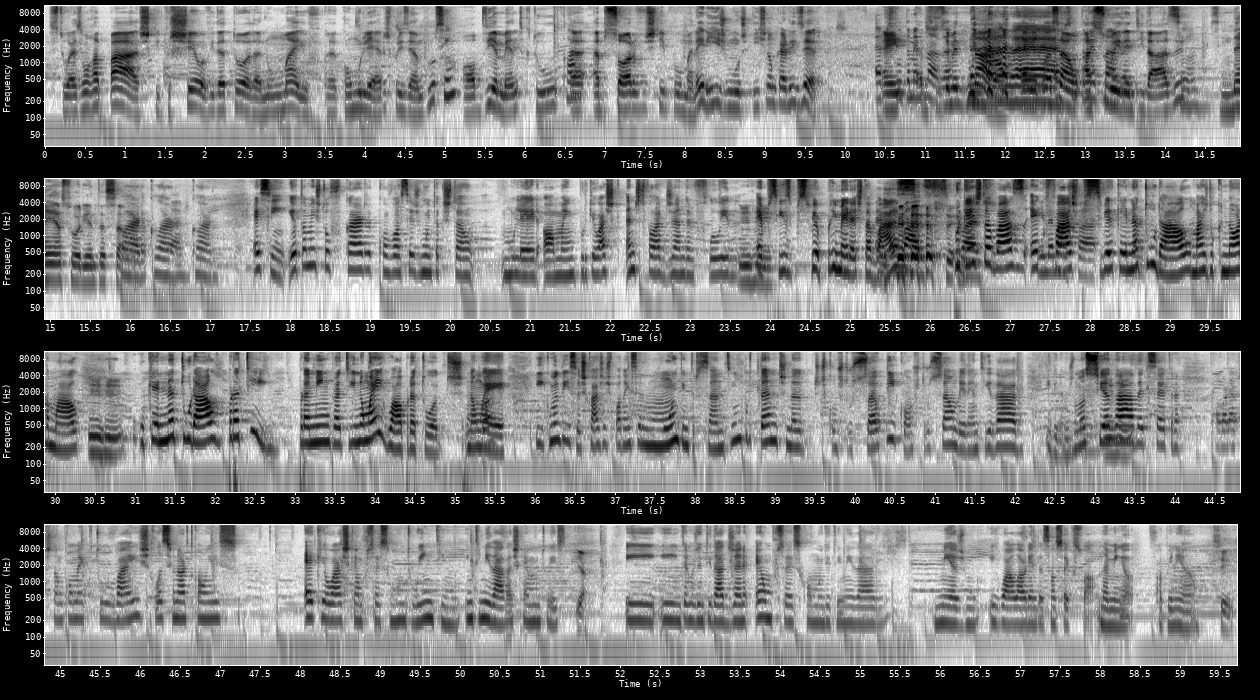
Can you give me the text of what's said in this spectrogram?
se tu és um rapaz que cresceu a vida toda num meio eh, com mulheres, por exemplo, Sim. obviamente que tu Claro. eh, absorves tipo maneirismos. Isto não quer dizer Absolutamente em, nada. absolutamente nada, Nada. em relação à sua nada. identidade Sim, sim. nem à sua orientação. Claro, claro, Claro. claro. É assim, eu também estou a focar com vocês muito a questão mulher, homem, porque eu acho que antes de falar de gender fluid Uhum. é preciso perceber primeiro esta É base. a base. Porque esta base é que Ainda não faz perceber que é natural, mais do que normal, Uhum. o que é natural para ti. Para mim, para ti, não é igual para todos, não é? E como eu disse, as caixas podem ser muito interessantes e importantes na desconstrução e construção da identidade e, digamos, numa sociedade, etc. Agora, a questão como é que tu vais relacionar-te com isso é que eu acho que é um processo muito íntimo. Intimidade, acho que é muito isso. Yeah. E, e em termos de identidade de género, é um processo com muita intimidade, mesmo igual à orientação sexual, na minha opinião. Sim.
